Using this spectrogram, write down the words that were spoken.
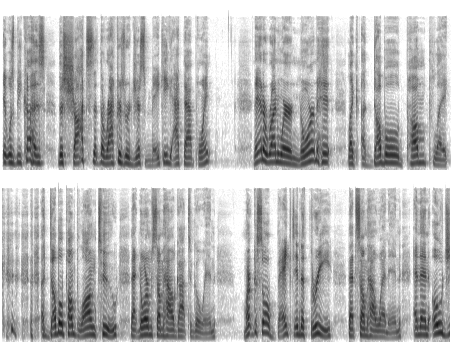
it was because the shots that the Raptors were just making at that point, they had a run where Norm hit like a double pump, like a double pump long two that Norm somehow got to go in. Marc Gasol banked into three that somehow went in. And then OG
